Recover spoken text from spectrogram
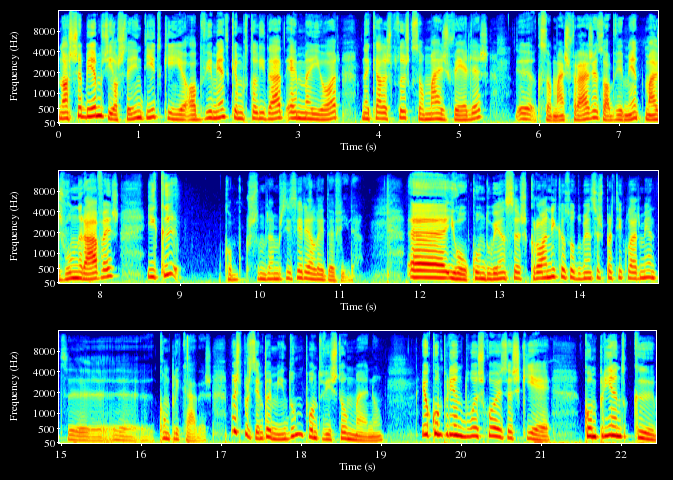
nós sabemos, e eles têm dito, que obviamente que a mortalidade é maior naquelas pessoas que são mais velhas, uh, que são mais frágeis, obviamente, mais vulneráveis e que, como costumamos dizer, é a lei da vida uh, ou com doenças crónicas ou doenças particularmente uh, complicadas. Mas, por exemplo, a mim, de um ponto de vista humano, eu compreendo duas coisas, que é, compreendo que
